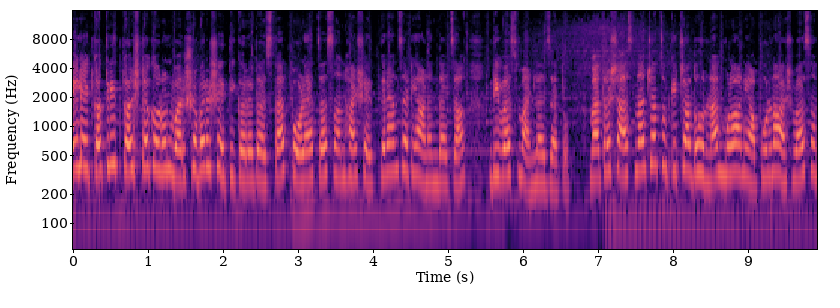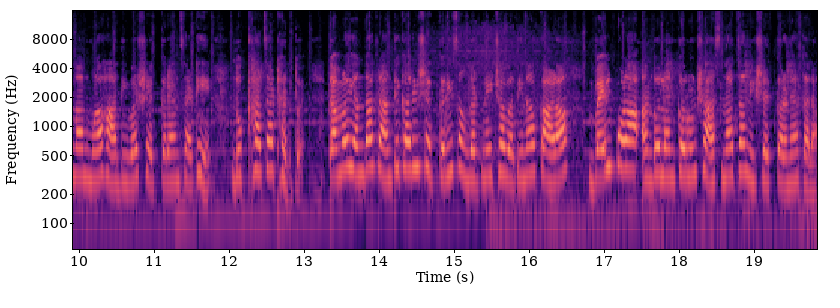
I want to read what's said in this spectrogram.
बैल एकत्रित कष्ट करून वर्षभर शेती करत असतात. पोळ्याचा सण हा शेतकऱ्यांसाठी आनंदाचा दिवस मानला जातो. मात्र शासनाच्या चुकीच्या धोरणांमुळे आणि अपूर्ण आश्वासनांमुळे हा दिवस शेतकऱ्यांसाठी दुःखाचा ठरतोय. त्यामुळे यंदा क्रांतिकारी शेतकरी संघटनेच्या वतीनं काळा बैलपोळा आंदोलन करून शासनाचा निषेध करण्यात आला.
